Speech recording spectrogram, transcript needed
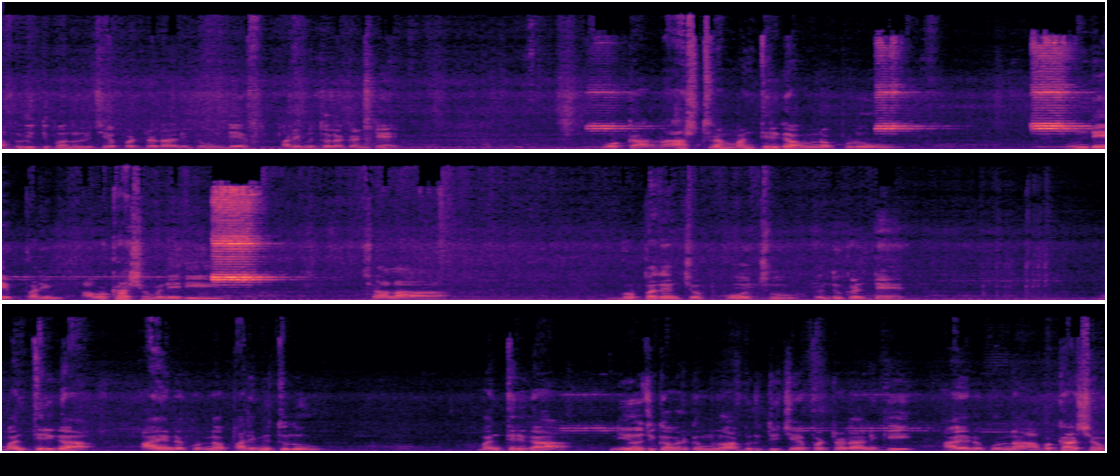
అభివృద్ధి పనులు చేపట్టడానికి ఉండే పరిమితుల కంటే ఒక రాష్ట్ర మంత్రిగా ఉన్నప్పుడు ఉండే పరి అవకాశం అనేది చాలా గొప్పదని చెప్పుకోవచ్చు. ఎందుకంటే మంత్రిగా ఆయనకున్న పరిమితులు మంత్రిగా నియోజకవర్గంలో అభివృద్ధి చేపట్టడానికి ఆయనకున్న అవకాశం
